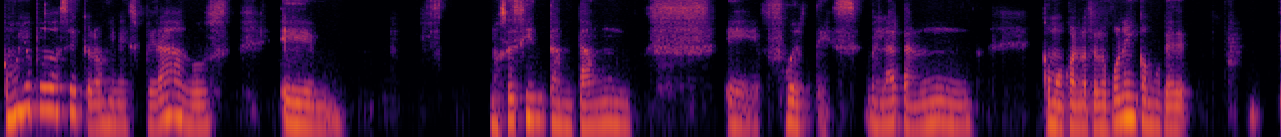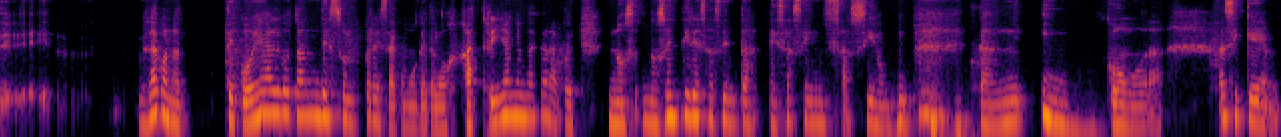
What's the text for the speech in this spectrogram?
cómo yo puedo hacer que los inesperados eh, no se sientan tan eh, fuertes, ¿verdad? Tan como cuando te lo ponen como que, ¿verdad? Cuando te coge algo tan de sorpresa como que te lo rastrillan en la cara, pues no, no sentir esa, esa sensación tan incómoda. Así que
